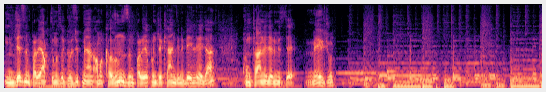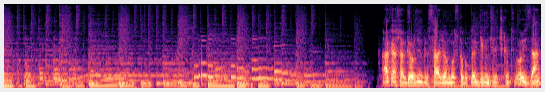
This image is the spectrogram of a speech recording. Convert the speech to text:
ince zımpara yaptığımızda gözükmeyen ama kalın zımpara yapınca kendini belli eden kum tanelerimiz de mevcut. Arkadaşlar gördüğünüz gibi salyangoz kabukları girintili çıkıntılı. O yüzden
